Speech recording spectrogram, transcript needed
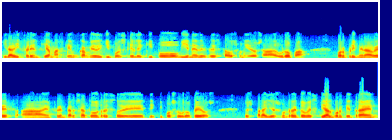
Y la diferencia, más que un cambio de equipo, es que el equipo viene desde Estados Unidos a Europa por primera vez a enfrentarse a todo el resto de equipos europeos. Pues para ellos es un reto bestial porque traen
